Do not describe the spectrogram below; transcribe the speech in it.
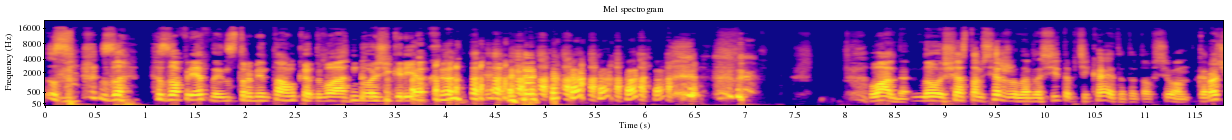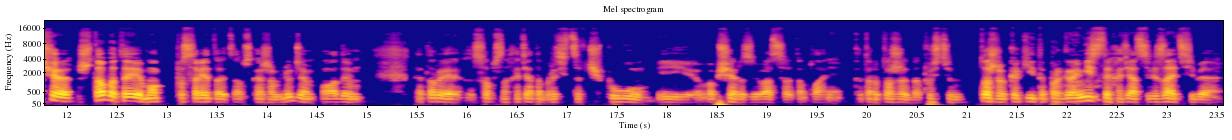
За- за- запретная инструменталка 2. Ночь греха. Ладно, но сейчас там Сержа, наверное, сидит, обтекает от этого всего. Короче, что бы ты мог посоветовать, там, скажем, людям молодым, которые, собственно, хотят обратиться в ЧПУ и вообще развиваться в этом плане, которые тоже, допустим, тоже какие-то программисты хотят связать себя.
